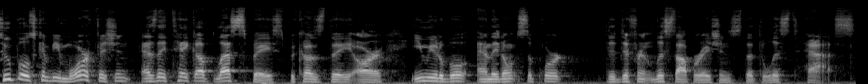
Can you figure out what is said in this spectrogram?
Tuples can be more efficient as they take up less space because they are immutable and they don't support the different list operations that the list has.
